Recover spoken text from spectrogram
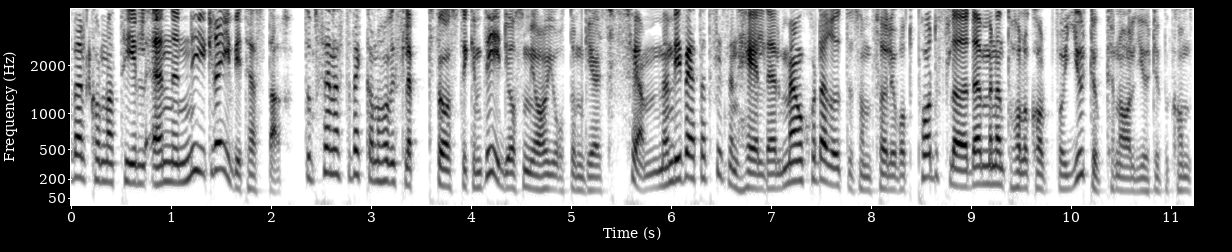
och välkomna till en ny grej vi testar. De senaste veckorna har vi släppt två stycken videor som jag har gjort om Gears 5, men vi vet att det finns en hel del människor där ute som följer vårt poddflöde men inte håller koll på vår YouTube-kanal, youtube.com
